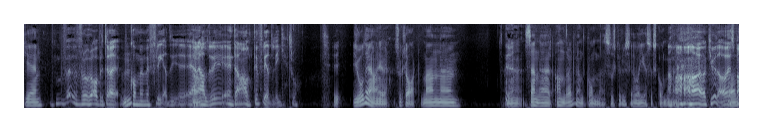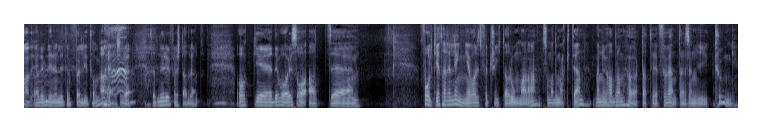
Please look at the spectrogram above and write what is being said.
För för att avbryta det, Mm. kommer med fred. Är, han Ja. aldrig, är inte han alltid fredlig, tror Jo, det är han ju såklart. Men Eh, Sen när andra advent kommer så ska du se vad Jesus kommer med. Ja, vad kul, det är spännande. Ja, ja, det blir en liten följetong det här. Sådär. Så att nu är det första advent. Och eh, det var ju så att eh, folket hade länge varit förtryckta av romarna som hade makten. Men nu hade de hört att det förväntades en ny kung.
